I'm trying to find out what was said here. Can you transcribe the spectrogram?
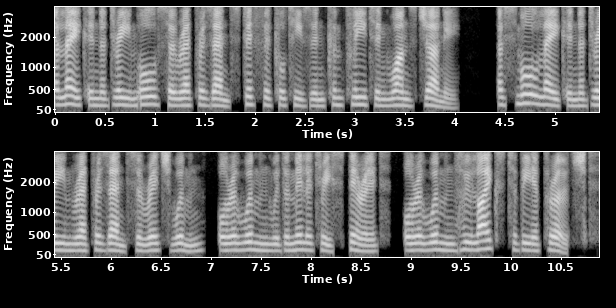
A lake in a dream also represents difficulties in completing one's journey. A small lake in a dream represents a rich woman, or a woman with a military spirit, or a woman who likes to be approached.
